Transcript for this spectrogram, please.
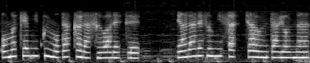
おまけ肉もだから座れて、やられずに去っちゃうんだよな。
